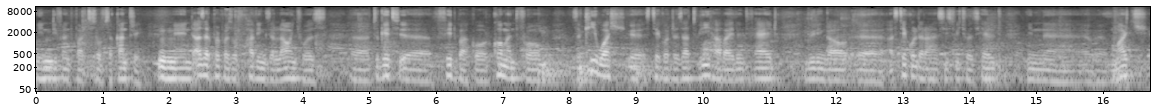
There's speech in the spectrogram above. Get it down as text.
in different parts of the country. And the other purpose of having the launch was to get uh, feedback or comment from the key wash uh, stakeholders that we have identified during our uh, stakeholder analysis which was held in uh, March uh,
